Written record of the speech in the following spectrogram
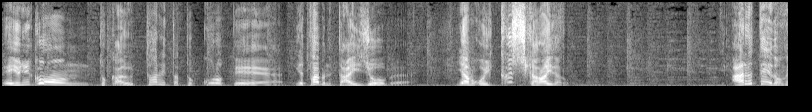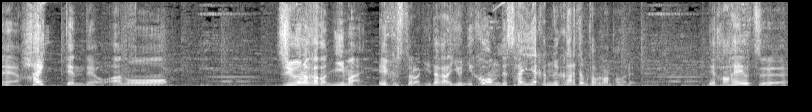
えユニコーンとか撃たれたところでいや多分、ね、大丈夫。いやもうこれ行くしかないだろ。ある程度ね入ってんだよ。あのー、重要なカードは2枚エクストラに。だからユニコーンで最悪抜かれても多分なんとかなる。で派兵撃つ、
